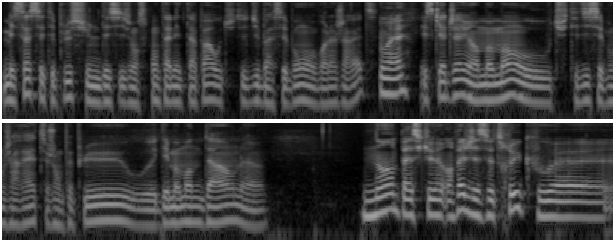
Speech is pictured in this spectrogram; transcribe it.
Mais ça, c'était plus une décision spontanée de ta part où tu t'es dit, bah, c'est bon, voilà, j'arrête. Ouais. Est-ce qu'il y a déjà eu un moment où tu t'es dit, c'est bon, j'arrête, j'en peux plus, ou des moments de down euh? Non, parce que, en fait, j'ai ce truc où, euh,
